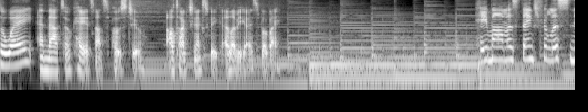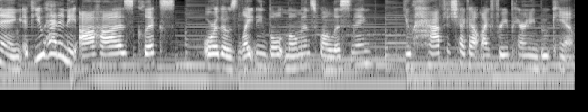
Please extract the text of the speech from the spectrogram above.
away, and that's okay. It's not supposed to. I'll talk to you next week. I love you guys. Bye bye. Hey, mamas, thanks for listening. If you had any ahas, clicks, or those lightning bolt moments while listening, you have to check out my free parenting bootcamp,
